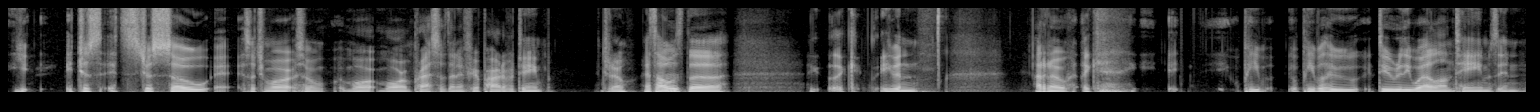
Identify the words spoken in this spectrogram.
you, it just it's just so such more so more more impressive than if you're part of a team. you know, it's always mm. the like even I don't know like people people who do really well on teams in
